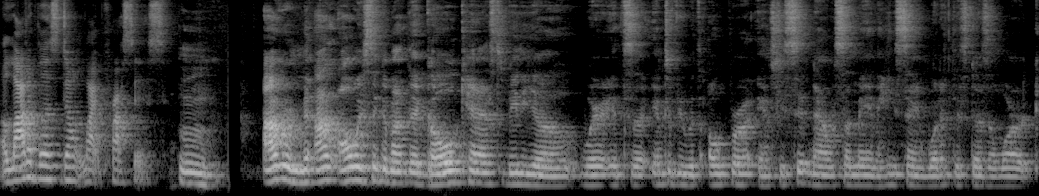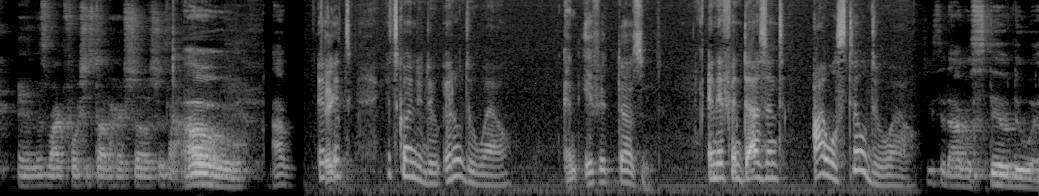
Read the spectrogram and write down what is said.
A lot of us don't like process. Mm. I rem- I always think about that Goalcast video where it's an interview with Oprah and she's sitting down with some man and he's saying, "What if this doesn't work?" And it's right before she started her show. She's like, Oh, oh. I, It, it's, it's going to do. It'll do well. And if it doesn't? And if it doesn't, I will still do well. she said I will still do well.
